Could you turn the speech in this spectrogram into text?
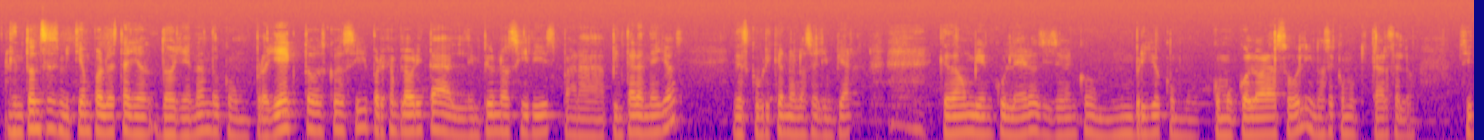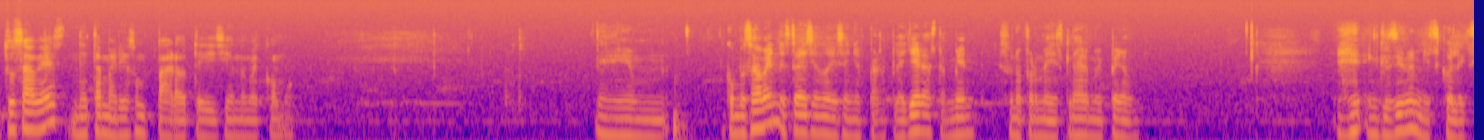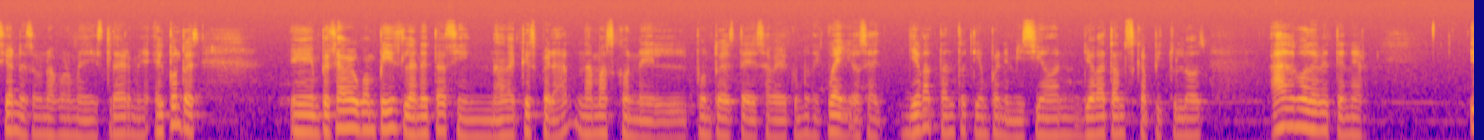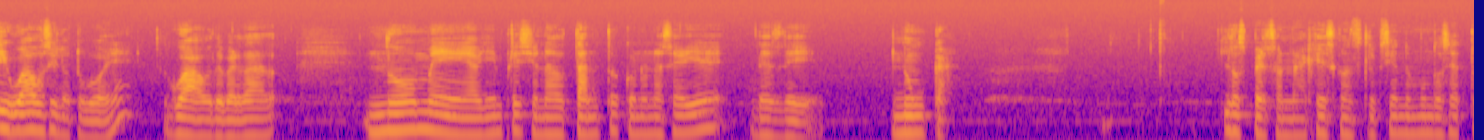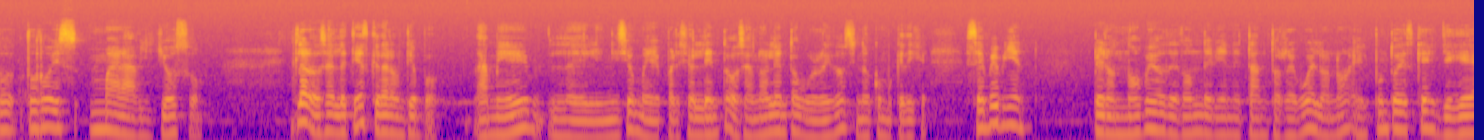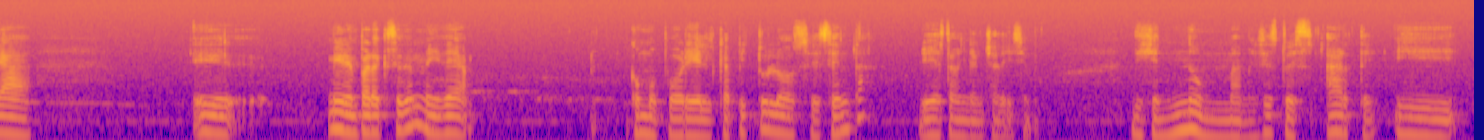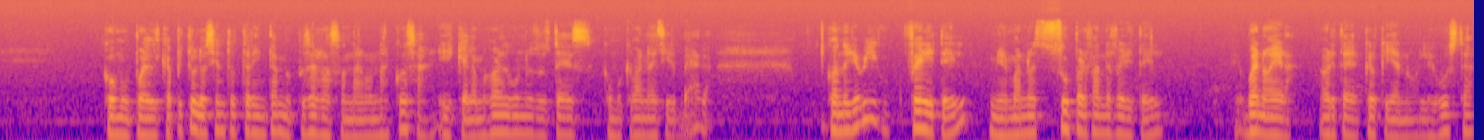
Entonces mi tiempo lo está llenando con proyectos, cosas así. Por ejemplo, ahorita limpié unos CDs para pintar en ellos y descubrí que no los sé limpiar. Quedaron bien culeros y se ven con un brillo como, como color azul y no sé cómo quitárselo. Si tú sabes, neta me harías un parote diciéndome cómo. Eh, como saben, estoy haciendo diseños para playeras también. Es una forma de distraerme, pero... inclusive mis colecciones son una forma de distraerme. El punto es, empecé a ver One Piece, la neta, sin nada que esperar. Nada más con el punto este de saber cómo de, güey, o sea, lleva tanto tiempo en emisión, lleva tantos capítulos. Algo debe tener. Y wow, si lo tuvo, ¿eh? Wow, de verdad. No me había impresionado tanto con una serie desde nunca. Los personajes, construcción de un mundo, o sea, todo es maravilloso. Claro, o sea, le tienes que dar un tiempo. A mí el inicio me pareció lento, o sea, no lento aburrido, sino como que dije, se ve bien pero no veo de dónde viene tanto revuelo, ¿no? El punto es que llegué a... Eh, miren, para que se den una idea, como por el capítulo 60, yo ya estaba enganchadísimo. Dije, no mames, esto es arte. Y, como por el capítulo 130 me puse a razonar una cosa y que a lo mejor algunos de ustedes como que van a decir, verga. Cuando yo vi Fairy Tail, mi hermano es súper fan de Fairy Tail. Bueno, era. Ahorita creo que ya no le gusta.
